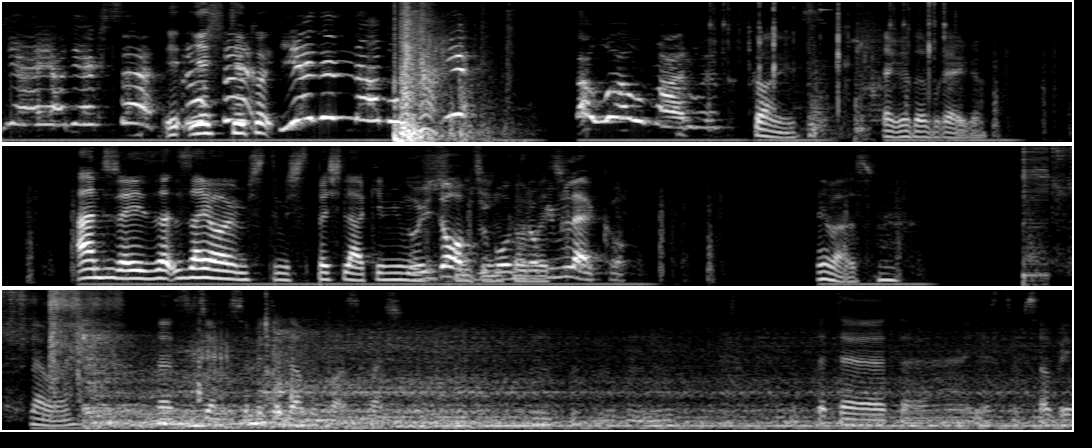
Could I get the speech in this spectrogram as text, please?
Nie, nie, ja nie chcę! Je- Proszę, jest tylko- jeden nabój! Nie! Ała, umarłem! Koniec tego dobrego. Andrzej, za zająłem się tym speślakiem i No i musisz mi dobrze, bo on dziękować. robi mleko. Nieważne. Dobra, teraz idziemy sobie do domu pospać. Te, te, te, jestem sobie.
